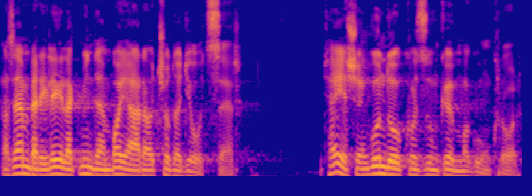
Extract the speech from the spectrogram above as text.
az emberi lélek minden bajára a csoda gyógyszer. Helyesen gondolkozzunk önmagunkról.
